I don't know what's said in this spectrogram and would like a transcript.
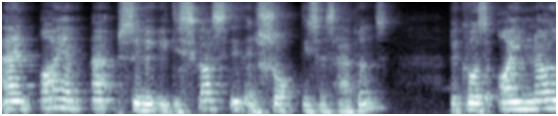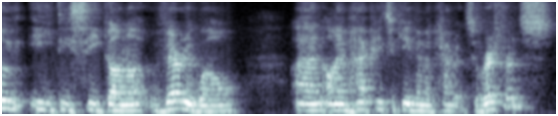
And I am absolutely disgusted and shocked this has happened because I know EDC Gunner very well and I'm happy to give him a character reference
